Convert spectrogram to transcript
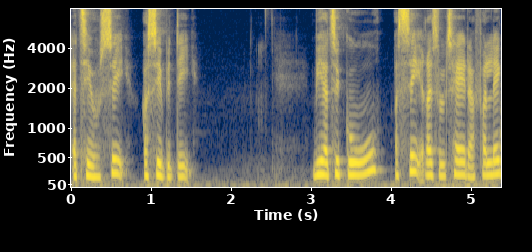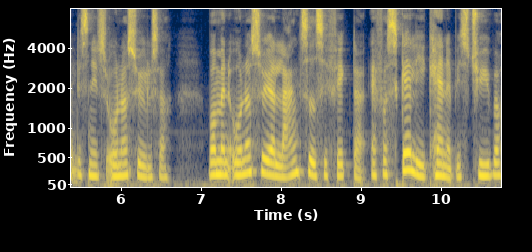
af THC og CBD. Vi har til gode at se resultater fra længdesnitsundersøgelser, hvor man undersøger langtidseffekter af forskellige cannabis-typer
